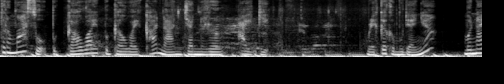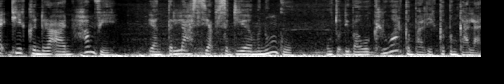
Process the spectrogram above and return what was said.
termasuk pegawai-pegawai kanan General Aidit. Mereka kemudiannya menaiki kenderaan Humvee yang telah siap sedia menunggu untuk dibawa keluar kembali ke pengkalan.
